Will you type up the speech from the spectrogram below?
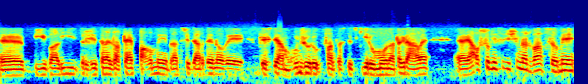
e, bývalí držitele Zlaté palmy, bratři Dardenovi, Christian Munžur, fantastický Rumun a tak dále. E, já osobně se těším na dva filmy e,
